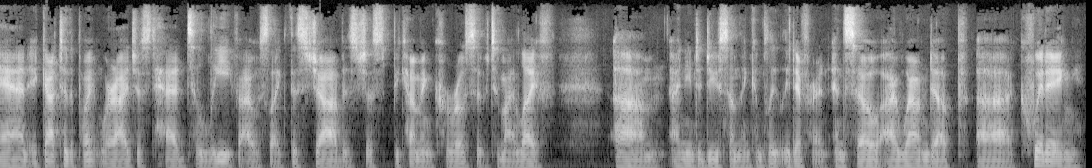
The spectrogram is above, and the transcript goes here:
And it got to the point where I just had to leave. I was like, this job is just becoming corrosive to my life. Um, I need to do something completely different. And so I wound up uh, quitting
